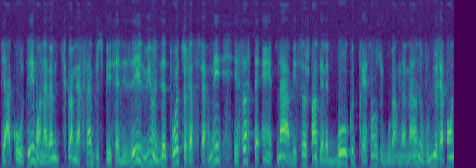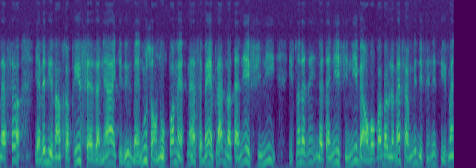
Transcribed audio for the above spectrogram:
Puis à côté, on avait un petit commerçant plus spécialisé. Lui, on disait, toi, tu restes fermé. Et ça, c'était intenable. Et ça, je pense qu'il y avait beaucoup de pression sur le gouvernement. On a voulu répondre à ça. Il y avait des entreprises saisonnières qui disent, ben nous, si on n'ouvre pas maintenant, c'est bien plate, notre année est finie. Et si notre année, est finie, ben, on va probablement fermer définitivement.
